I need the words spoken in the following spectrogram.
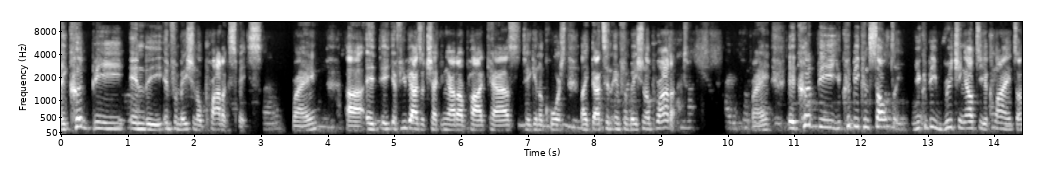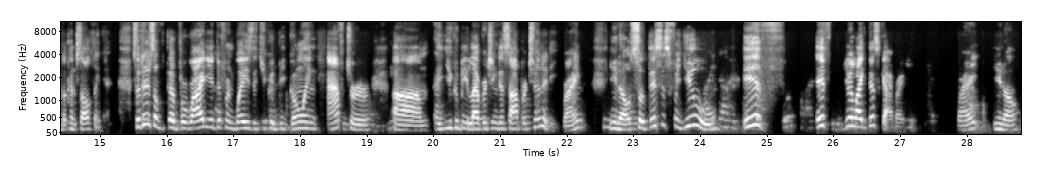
It could be in the informational product space, right? Uh, it, it- if you guys are checking out our podcast, taking a course, like that's an informational product, right? It could be, you could be consulting. You could be reaching out to your clients on the consulting. So there's a, a variety of different ways that you could be going after, um, you could be leveraging this opportunity, right? You know, so this is for you if, if you're like this guy right here, right? You know,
